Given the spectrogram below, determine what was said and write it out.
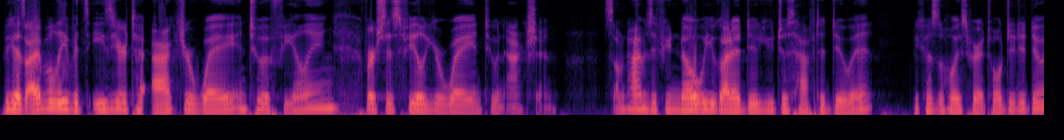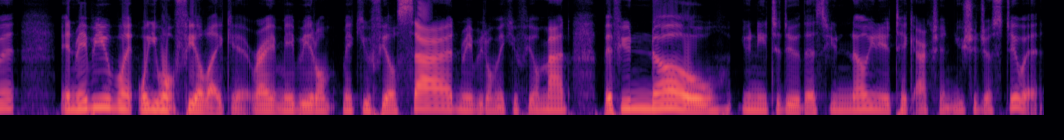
Because I believe it's easier to act your way into a feeling versus feel your way into an action. Sometimes if you know what you got to do, you just have to do it because the Holy Spirit told you to do it. And maybe you won't, well, you won't feel like it, right? Maybe it'll make you feel sad. Maybe it'll make you feel mad. But if you know you need to do this, you know you need to take action, you should just do it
